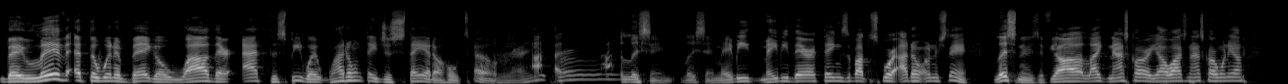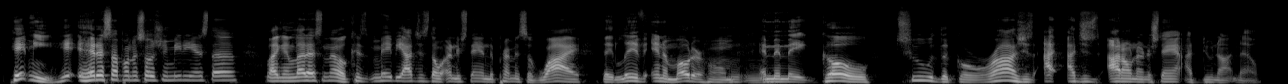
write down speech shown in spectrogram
They live at the Winnebago while they're at the speedway. Why don't they just stay at a hotel? Right, I- bro. I- listen, listen. Maybe, maybe there are things about the sport I don't understand. Listeners, if y'all like NASCAR, y'all watch NASCAR, one of y'all hit me, hit, hit us up on the social media and stuff, like, and let us know, because maybe I just don't understand the premise of why they live in a motorhome Mm-mm. and then they go to the garages. I, I just, I don't understand. I do not know.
